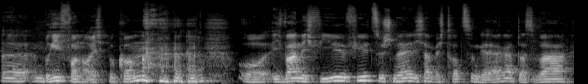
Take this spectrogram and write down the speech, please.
äh, einen Brief von euch bekommen. Oh, ich war nicht viel, viel zu schnell. Ich habe mich trotzdem geärgert. Das war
